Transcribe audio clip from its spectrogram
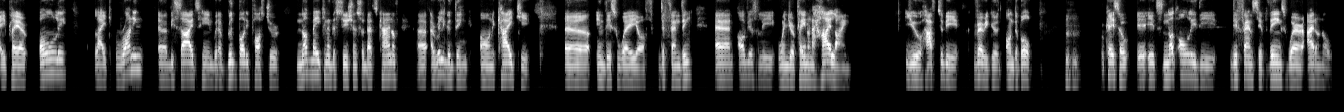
a player only like running uh, besides him with a good body posture, not making a decision. So that's kind of uh, a really good thing on Kayky uh, in this way of defending. And obviously, when you're playing on a high line, you have to be very good on the ball. Mm-hmm. Okay, so it's not only the defensive things where I don't know.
